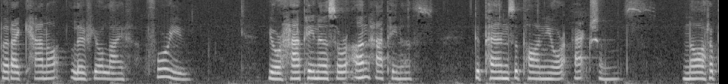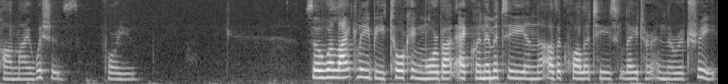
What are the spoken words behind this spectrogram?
but I cannot live your life for you. Your happiness or unhappiness depends upon your actions not upon my wishes for you. So, we'll likely be talking more about equanimity and the other qualities later in the retreat.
